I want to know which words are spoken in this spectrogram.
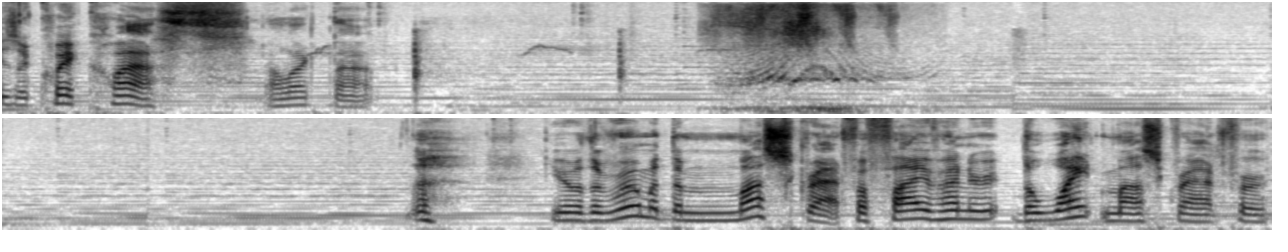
These are quick quests. I like that. You're the room with the muskrat for 500... The white muskrat for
